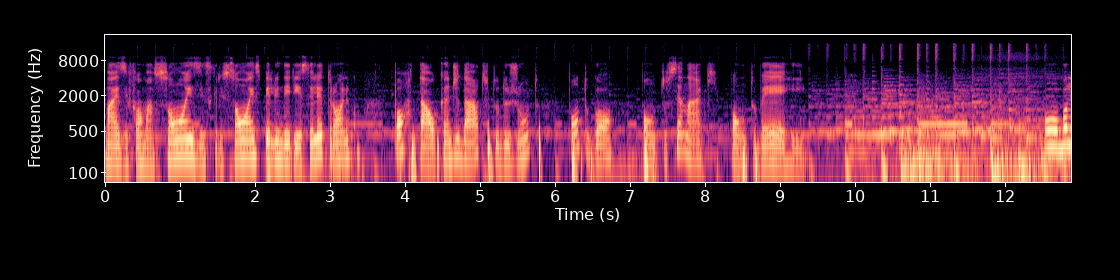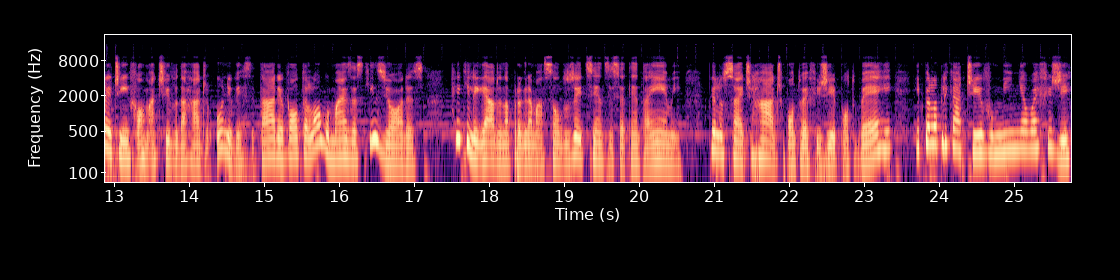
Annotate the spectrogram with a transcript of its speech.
Mais informações, inscrições pelo endereço eletrônico portalcandidato tudo junto, O boletim informativo da Rádio Universitária volta logo mais às 15 horas. Fique ligado na programação dos 870M pelo site rádio.ufg.br e pelo aplicativo Minha UFG.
